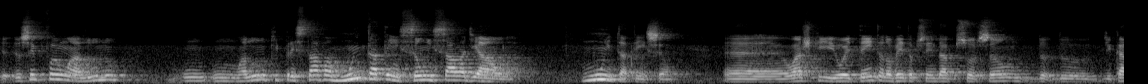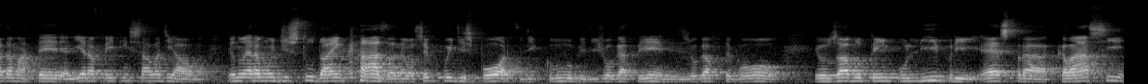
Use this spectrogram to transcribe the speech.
eu sempre fui um aluno, um, um aluno que prestava muita atenção em sala de aula, muita atenção. É, eu acho que 80, 90% da absorção do, do, de cada matéria ali era feita em sala de aula. Eu não era muito de estudar em casa, não. Eu sempre fui de esporte, de clube, de jogar tênis, de jogar futebol. Eu usava o tempo livre extra classe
